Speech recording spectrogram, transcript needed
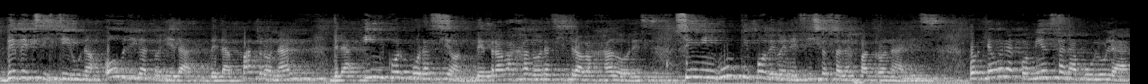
debe existir una obligatoriedad de la patronal de la incorporación de trabajadoras y trabajadores sin ningún tipo de beneficios a las patronales, porque ahora comienzan a pulular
